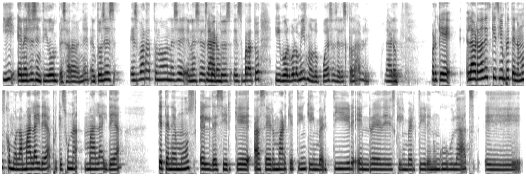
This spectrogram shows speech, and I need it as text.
y en ese sentido empezar a vender. Entonces, es barato, ¿no? En ese, en ese aspecto es, es, barato y vuelvo a lo mismo, lo puedes hacer escalable. Claro. Eh, Porque la verdad es que siempre tenemos como la mala idea, porque es una mala idea que tenemos el decir que hacer marketing, que invertir en redes, que invertir en un Google Ads, eh,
